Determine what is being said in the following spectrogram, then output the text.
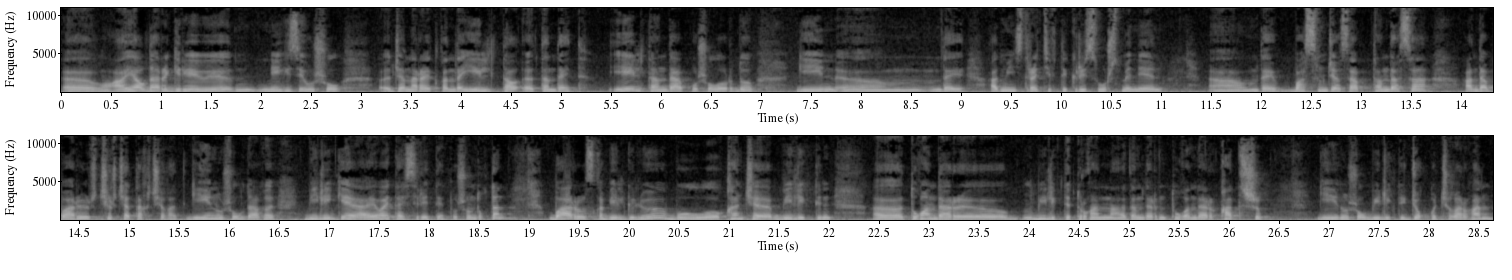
э, аялдары киреби негизи ушул э, жанар айткандай эл э, тандайт. Эл тандап ошолорду кийин мындай административдик ресурс менен мындай басым жасап тандаса анда баары бир чыр чатак чыгат. Кийин ушул дагы бийликке аябай таасир этет. Ошондуктан баарыбызга белгилүү бул канча бийликтин туугандары бийликте турган адамдардын туугандары катышып кийин ошол бийликти жокко чыгарган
